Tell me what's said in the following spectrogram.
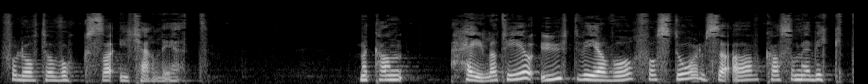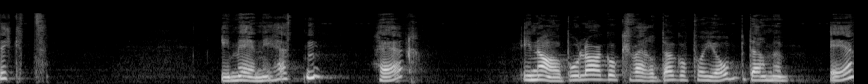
få lov til å vokse i kjærlighet. Vi kan hele tida utvider vår forståelse av hva som er viktig i menigheten, her, i nabolag og hverdag og på jobb der vi er,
